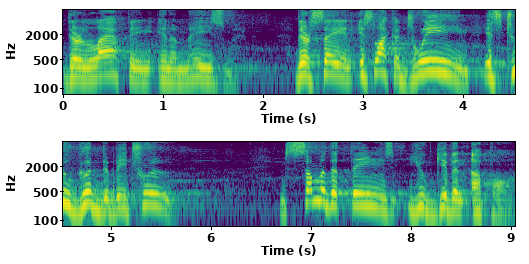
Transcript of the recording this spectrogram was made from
they're laughing in amazement. They're saying, it's like a dream, it's too good to be true. And some of the things you've given up on,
